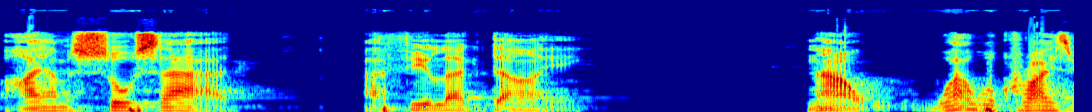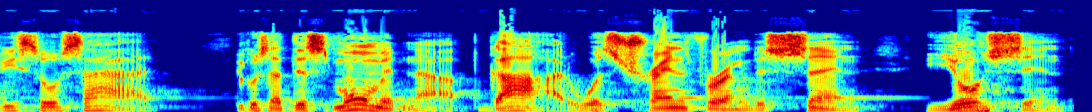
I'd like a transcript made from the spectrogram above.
I am so sad, I feel like dying. Now, why will Christ be so sad? Because at this moment now, God was transferring the sin, your sin,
